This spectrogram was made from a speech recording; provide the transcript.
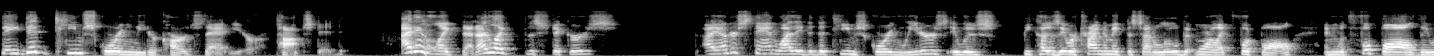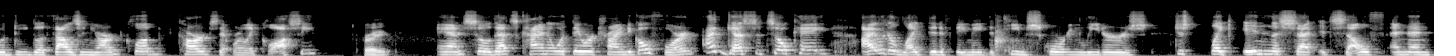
they did team scoring leader cards that year. Topps did. I didn't like that. I liked the stickers. I understand why they did the team scoring leaders. It was because they were trying to make the set a little bit more like football. And with football, they would do the thousand yard club cards that were like glossy. right And so that's kind of what they were trying to go for. And I guess it's okay. I would have liked it if they made the team scoring leaders just like in the set itself and then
